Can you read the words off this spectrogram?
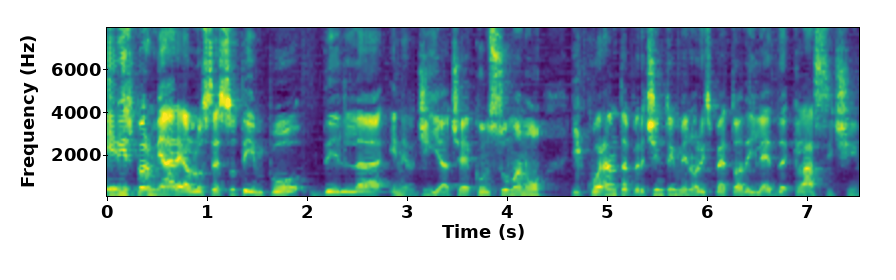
e risparmiare allo stesso tempo dell'energia, cioè consumano il 40% in meno rispetto a dei LED classici.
